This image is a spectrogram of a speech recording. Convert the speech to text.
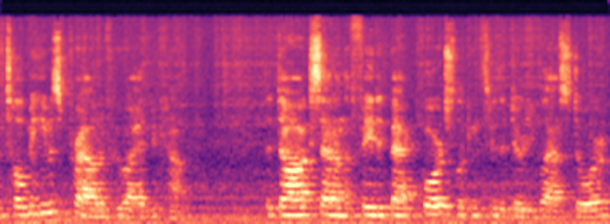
and told me he was proud of who I had become. The dog sat on the faded back porch looking through the dirty glass door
